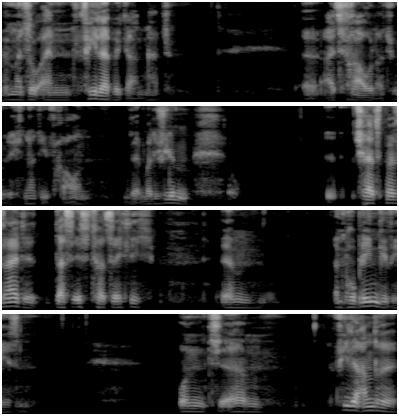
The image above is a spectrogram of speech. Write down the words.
wenn man so einen Fehler begangen hat. Äh, als Frau natürlich, ne? die Frauen sind immer die Schlimmen. Scherz beiseite, das ist tatsächlich ähm, ein Problem gewesen. Und ähm, viele andere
